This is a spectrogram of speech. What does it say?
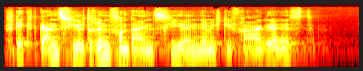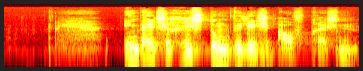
steckt ganz viel drin von deinen Zielen. Nämlich die Frage ist, in welche Richtung will ich aufbrechen?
